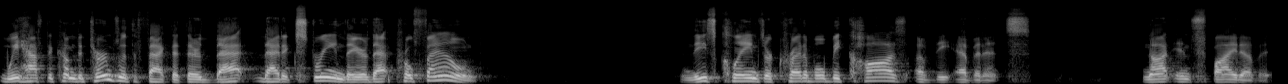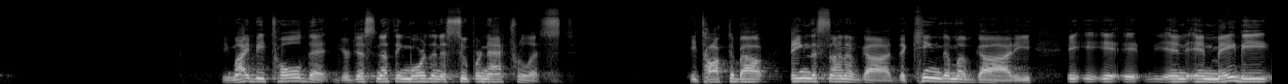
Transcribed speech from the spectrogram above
we have to come to terms with the fact that they're that, that extreme, they are that profound. And these claims are credible because of the evidence, not in spite of it. You might be told that you're just nothing more than a supernaturalist. He talked about being the Son of God, the kingdom of God. He, and, and maybe,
